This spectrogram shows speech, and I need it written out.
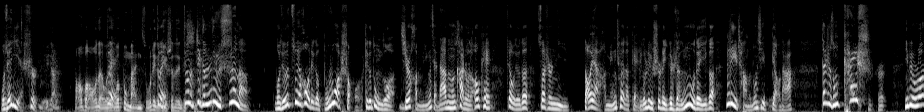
我觉得也是有点薄薄的，我我不满足这个律师的这个就是这个律师呢，我觉得最后这个不握手这个动作其实很明显，大家都能看出来。OK，这我觉得算是你导演很明确的给这个律师的一个人物的一个立场的东西表达。但是从开始，你比如说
